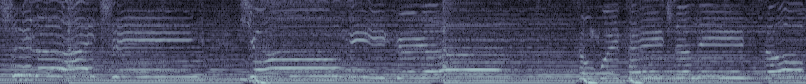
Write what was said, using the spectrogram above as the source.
去的爱情。有一个人，总会陪着你走，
